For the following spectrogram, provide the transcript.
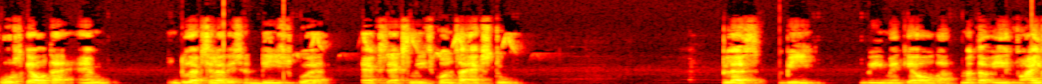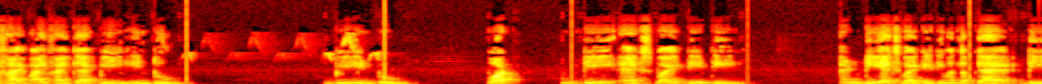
force क्या होता है? M into acceleration D square X X mean कौन सा? X two plus B B में क्या होगा? मतलब ये आई फाइव आई फाइव क्या है? B into B into what D X by D T and D X by D T मतलब क्या है? D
